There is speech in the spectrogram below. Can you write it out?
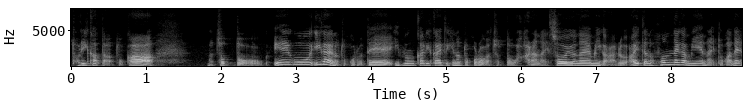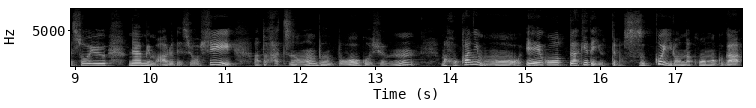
取り方とか、まあ、ちょっと英語以外のところで異文化理解的なところがちょっとわからない。そういう悩みがある。相手の本音が見えないとかね、そういう悩みもあるでしょうし、あと発音、文法、語順、まあ、他にも英語だけで言ってもすっごいいろんな項目が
